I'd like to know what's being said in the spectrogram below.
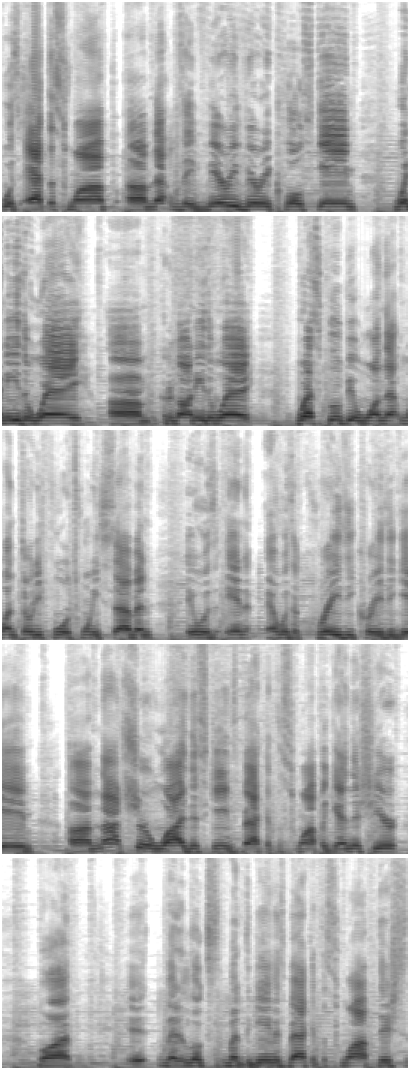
was at the Swamp. Um, that was a very, very close game. Went either way. Um, could have gone either way. West Bloomfield won that one 34-27. It was in. It was a crazy, crazy game. I'm not sure why this game's back at the Swamp again this year, but it, but it looks, but the game is back at the swamp this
